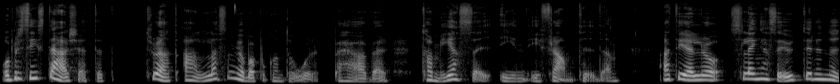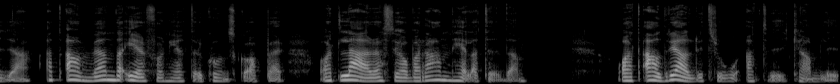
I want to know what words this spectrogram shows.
Och precis det här sättet tror jag att alla som jobbar på kontor behöver ta med sig in i framtiden. Att det gäller att slänga sig ut i det nya, att använda erfarenheter och kunskaper och att lära sig av varann hela tiden. Och att aldrig, aldrig tro att vi kan bli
